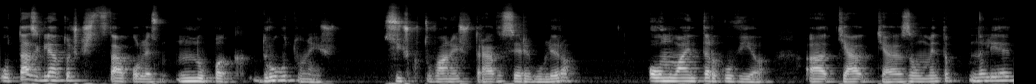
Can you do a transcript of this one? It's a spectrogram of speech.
от тази гледна точка ще става по-лесно. Но пък другото нещо, всичко това нещо трябва да се регулира. Онлайн търговия. А, тя, тя за момента нали, е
